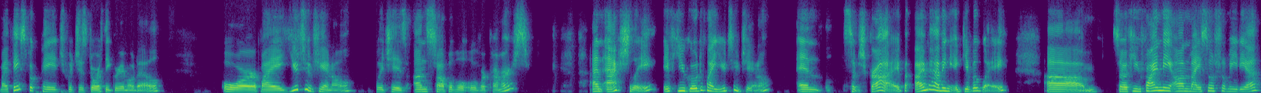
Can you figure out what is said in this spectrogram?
my facebook page which is dorothy graham odell or my youtube channel which is unstoppable overcomers. And actually if you go to my youtube channel and subscribe i'm having a giveaway. Um, so if you find me on my social media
